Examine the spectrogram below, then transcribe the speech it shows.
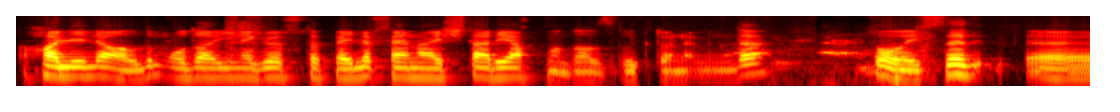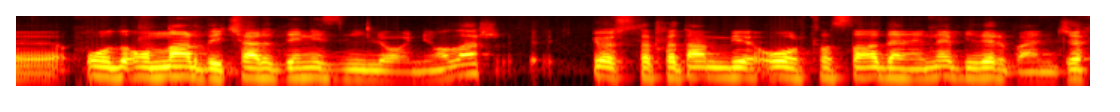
Halil'i aldım. O da yine Göztepe ile fena işler yapmadı hazırlık döneminde. Dolayısıyla e, o da, onlar da içeride Denizli ile oynuyorlar. Göztepe'den bir orta saha denenebilir bence.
